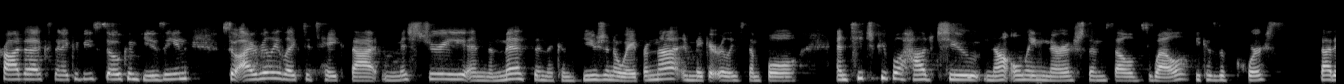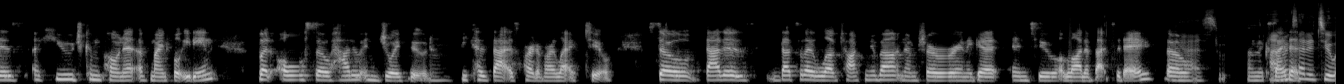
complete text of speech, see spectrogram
products, and it could be so confusing. So I really like to take that mystery and the myth and the confusion away from that and make it really simple and teach people how to not only nourish themselves well, because of course, that is a huge component of mindful eating, but also how to enjoy food mm. because that is part of our life too. So that is that's what I love talking about and I'm sure we're going to get into a lot of that today. So Yes. I'm excited. I'm excited too.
